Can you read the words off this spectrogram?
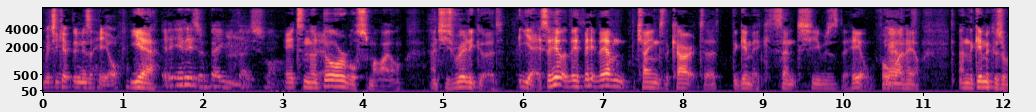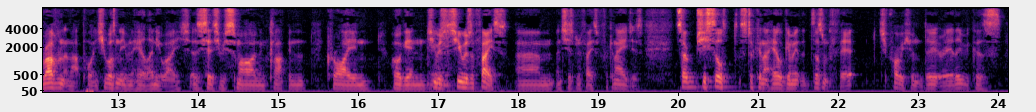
Which he kept doing as a heel. Yeah, It, it is a babyface smile. it's an adorable smile, and she's really good. Yeah, so heel, they, they, they haven't changed the character, the gimmick, since she was the heel, full blown Yeah. heel. And the gimmick was irrelevant at that point. She wasn't even a heel anyway. As you said, she was smiling, clapping, crying, hugging. She was she was a face, um, and she's been a face for fucking ages. So she's still stuck in that heel gimmick that doesn't fit. She probably shouldn't do it really because But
